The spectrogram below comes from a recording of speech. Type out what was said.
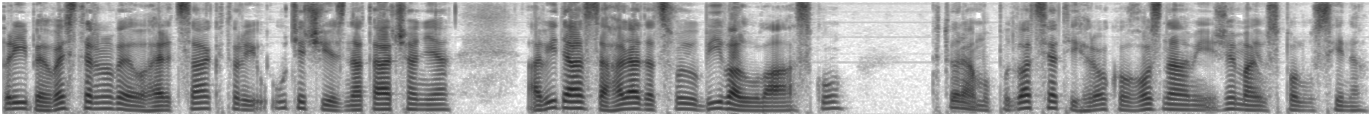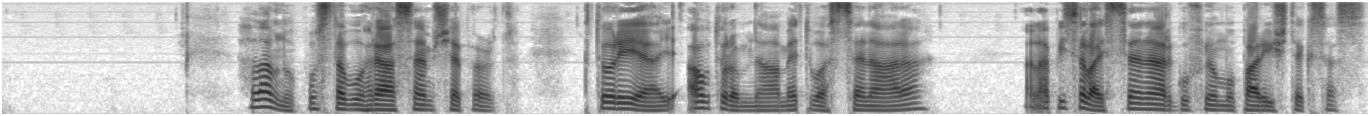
Príbeh westernového herca, ktorý utečie z natáčania a vydá sa hľadať svoju bývalú lásku, ktorá mu po 20 rokoch oznámi, že majú spolu syna. Hlavnú postavu hrá Sam Shepard, ktorý je aj autorom námetu a scenára a napísal aj scenár ku filmu Paríž, Texas.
